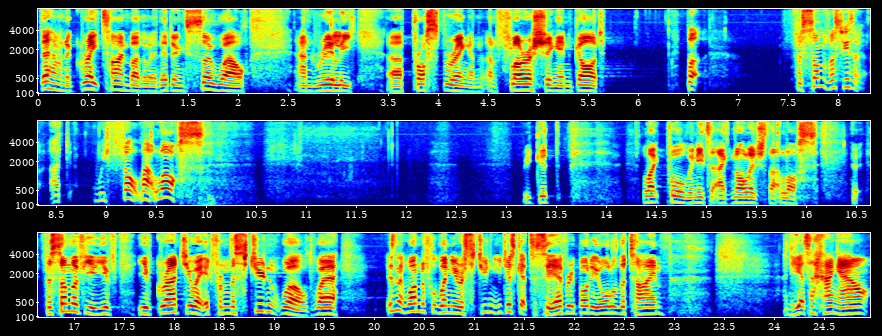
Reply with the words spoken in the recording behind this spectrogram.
They're having a great time, by the way. They're doing so well and really uh, prospering and, and, flourishing in God. But for some of us, we, we felt that loss. We could like Paul, we need to acknowledge that loss. For some of you, you've, you've graduated from the student world where, isn't it wonderful when you're a student, you just get to see everybody all of the time? And you get to hang out,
